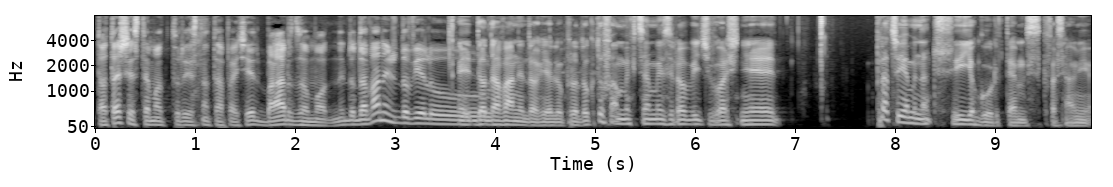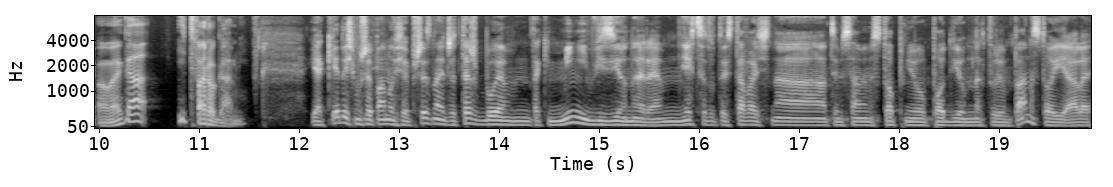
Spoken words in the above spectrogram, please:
to też jest temat, który jest na tapecie, bardzo modny, dodawany już do wielu... Dodawany do wielu produktów, a my chcemy zrobić właśnie... Pracujemy nad jogurtem z kwasami omega i twarogami. Ja kiedyś muszę panu się przyznać, że też byłem takim mini wizjonerem. Nie chcę tutaj stawać na tym samym stopniu podium, na którym pan stoi, ale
